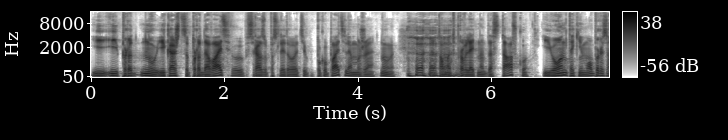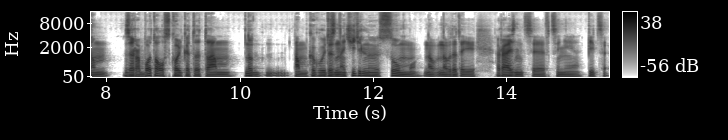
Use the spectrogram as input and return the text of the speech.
и, и, ну, и кажется, продавать э, сразу после этого типа покупателям уже, ну, там отправлять на доставку. И он таким образом заработал сколько-то там, ну, там какую-то значительную сумму на, на вот этой разнице в цене пиццы.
